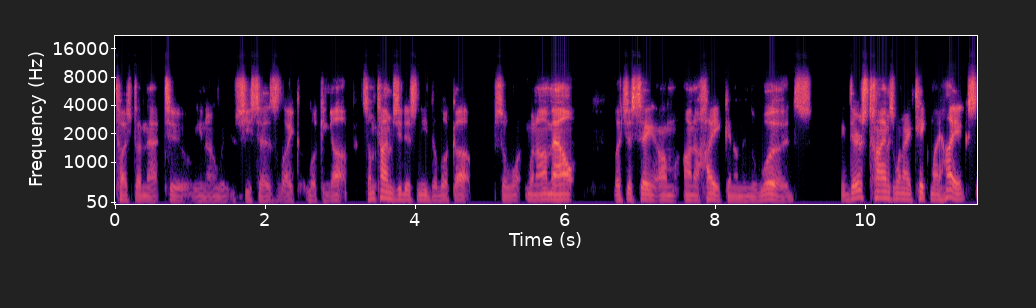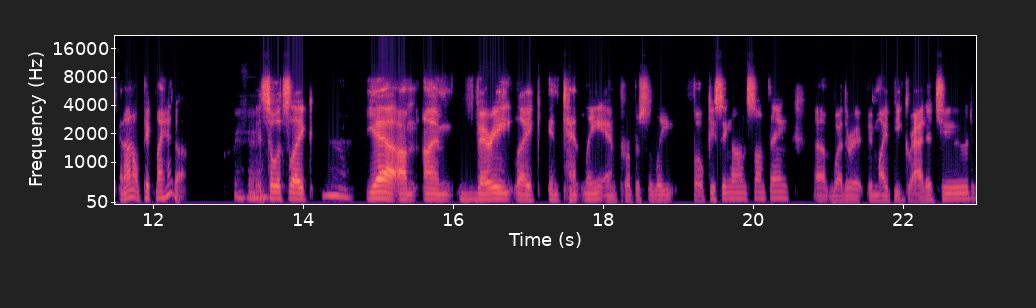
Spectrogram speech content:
touched on that too you know when she says like looking up sometimes you just need to look up so when i'm out let's just say i'm on a hike and i'm in the woods there's times when i take my hikes and i don't pick my head up mm-hmm. and so it's like yeah um, i'm very like intently and purposefully focusing on something, uh, whether it, it might be gratitude,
